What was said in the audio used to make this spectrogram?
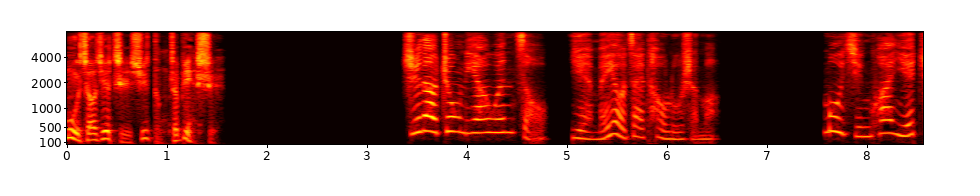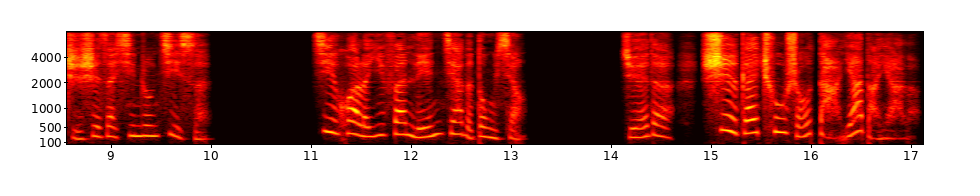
穆小姐只需等着便是。”直到钟离阿温走，也没有再透露什么。穆景宽也只是在心中计算，计划了一番连家的动向，觉得是该出手打压打压了。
